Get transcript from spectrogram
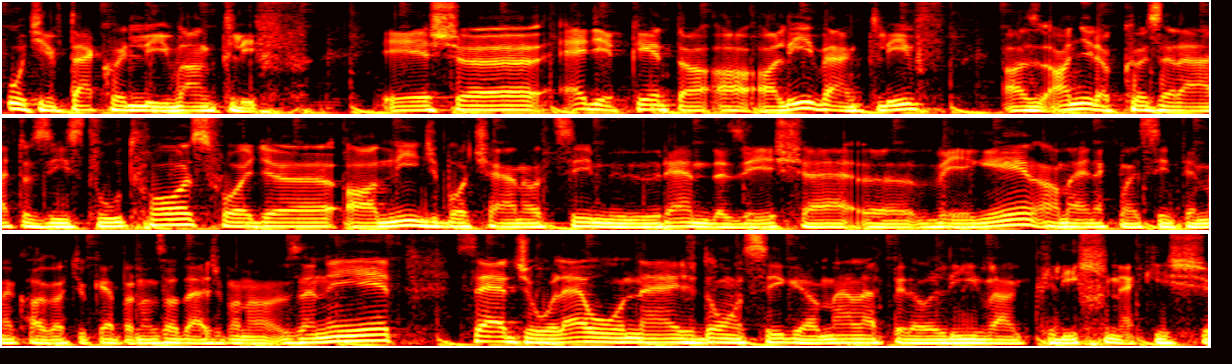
úgy hívták, hogy Lee Van Cliff. És uh, egyébként a, a, a Lee Van Cliff az annyira közel állt az Eastwoodhoz, hogy a Nincs Bocsánat című rendezése végén, amelynek majd szintén meghallgatjuk ebben az adásban a zenéjét, Sergio Leone és Don Siegel mellett például Lee Van Cliffnek is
